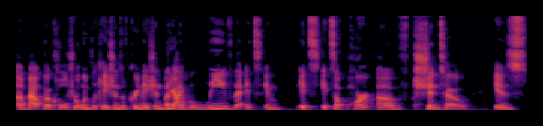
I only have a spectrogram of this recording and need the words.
about the cultural implications of cremation but Yeah. i believe that it's im- it's it's a part of shinto is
